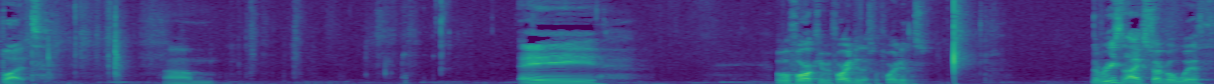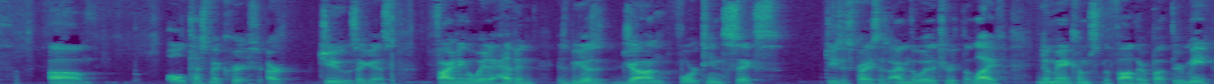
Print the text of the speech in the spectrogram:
but um, a well, before okay before I do this before I do this the reason I struggle with um, Old Testament Chris, or Jews I guess finding a way to heaven is because John fourteen six Jesus Christ says I'm the way the truth and the life no man comes to the Father but through me.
